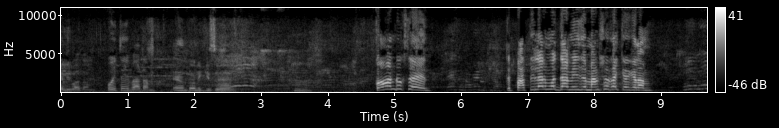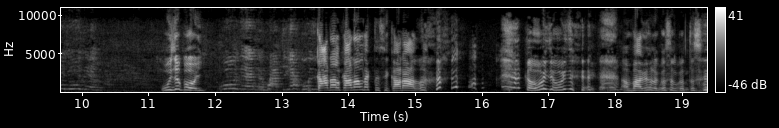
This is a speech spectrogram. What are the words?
খালি বাদাম। ওইটাই বাদাম। এখন তো অনেক কিছু হয়। কখন ঢুকছেন? তো পাতিলার মধ্যে আমি যে মাংস রাখতে গেলাম। ওই যে কই? কাড়াল কাড়াল দেখতেছি কাড়াল। ওই যে ওই যে। ভাবি হলো গোসল করতেছে।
